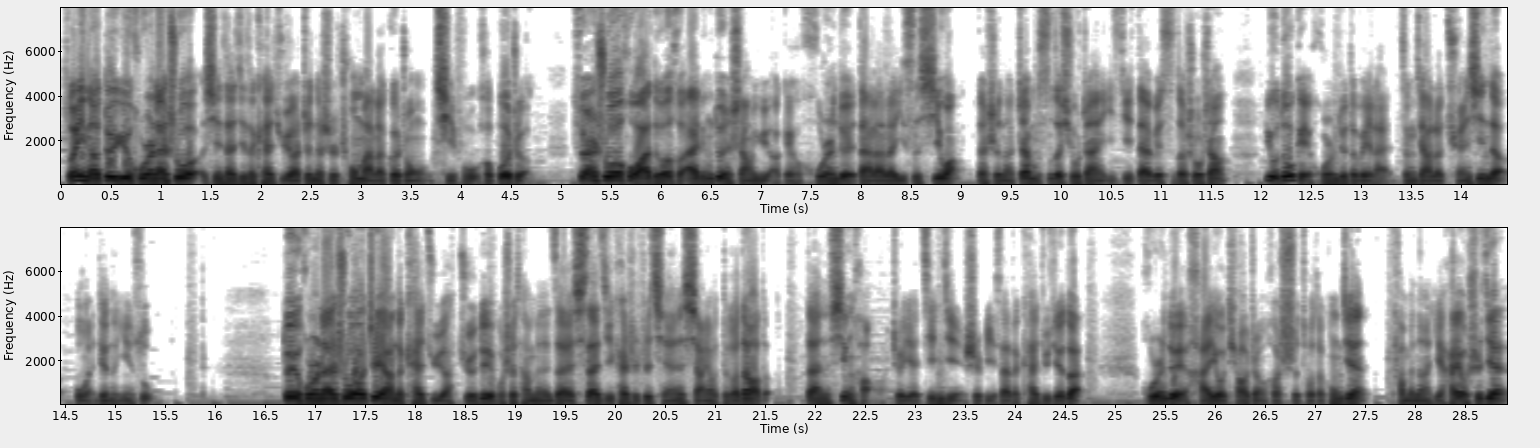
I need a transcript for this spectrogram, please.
所以呢，对于湖人来说，新赛季的开局啊，真的是充满了各种起伏和波折。虽然说霍华德和埃灵顿伤愈啊，给湖人队带来了一丝希望，但是呢，詹姆斯的休战以及戴维斯的受伤，又都给湖人队的未来增加了全新的不稳定的因素。对于湖人来说，这样的开局啊，绝对不是他们在赛季开始之前想要得到的。但幸好，这也仅仅是比赛的开局阶段。湖人队还有调整和试错的空间，他们呢也还有时间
